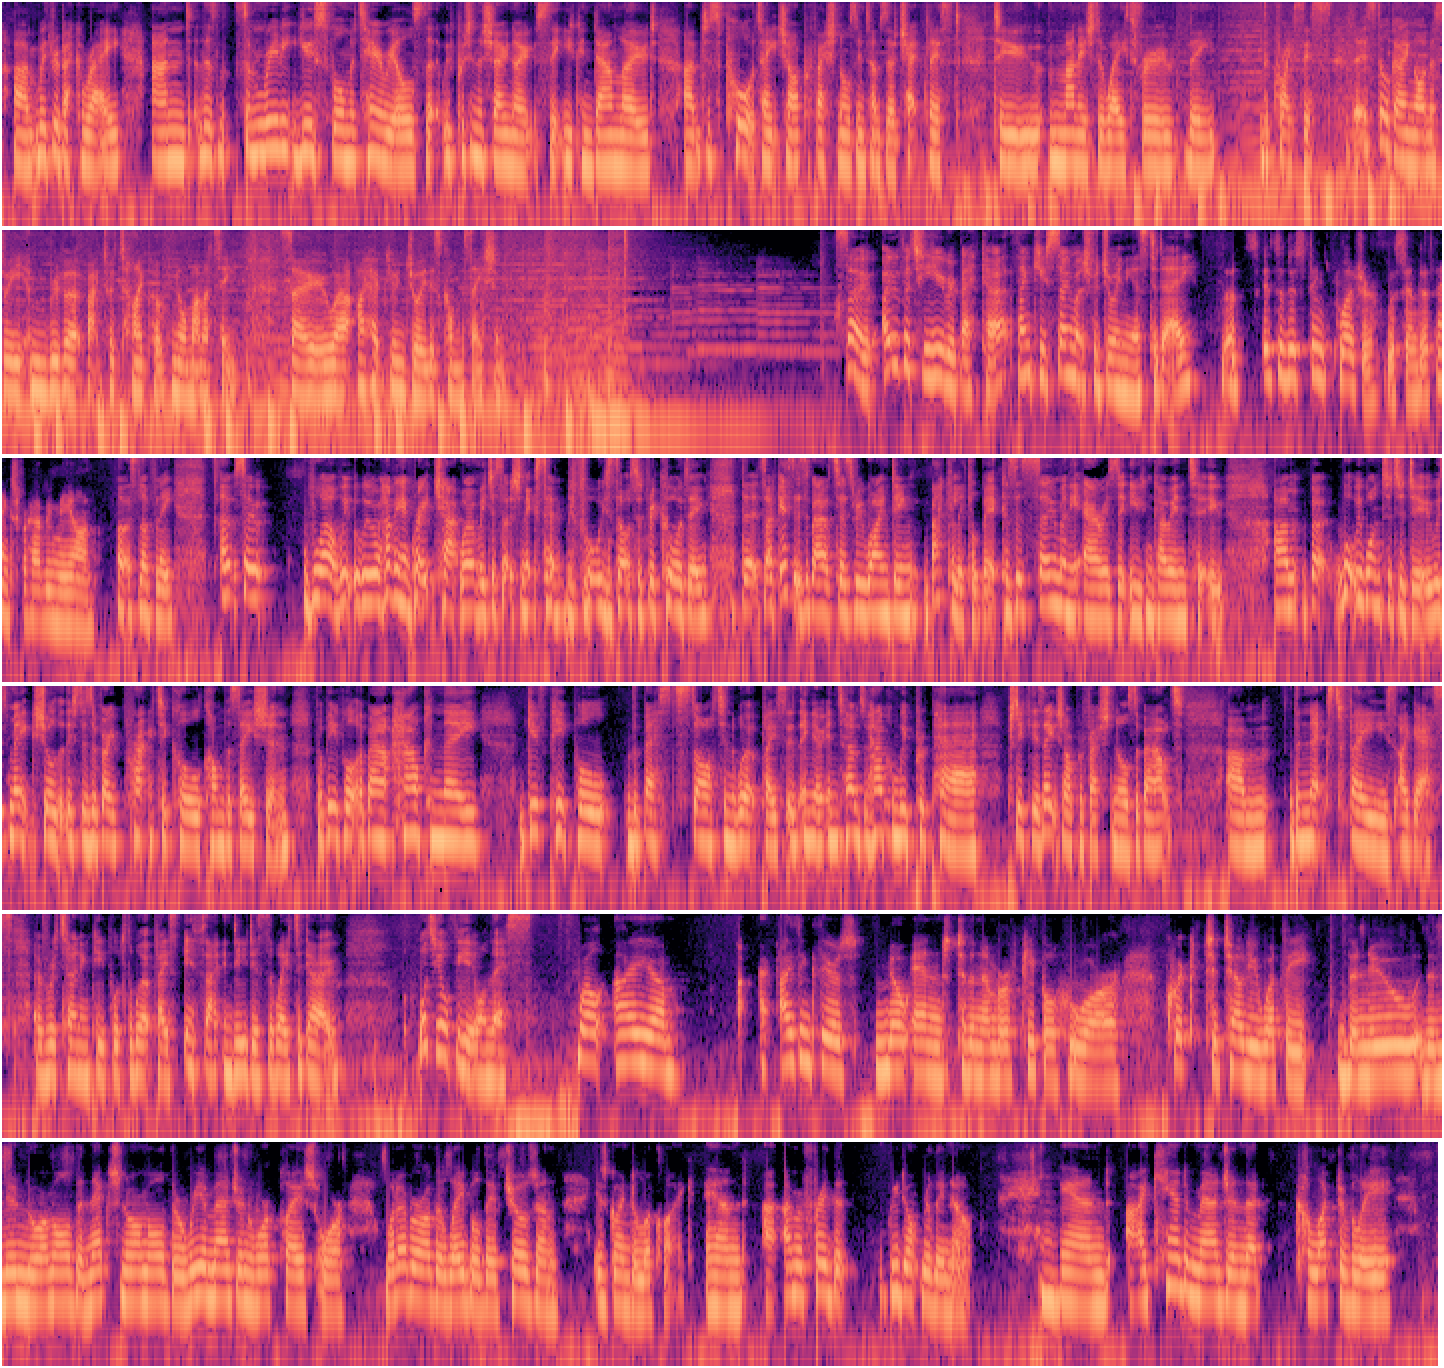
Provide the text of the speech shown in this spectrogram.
Um, with Rebecca Ray, and there's some really useful materials that we've put in the show notes that you can download um, to support HR professionals in terms of a checklist to manage the way through the the crisis that is still going on as we revert back to a type of normality. So uh, I hope you enjoy this conversation. So over to you, Rebecca. Thank you so much for joining us today. It's, it's a distinct pleasure, Lucinda. Thanks for having me on. Oh, that's lovely. Uh, so Well, we, we were having a great chat, weren't we, to such an extent before we started recording that I guess it's about us rewinding back a little bit because there's so many areas that you can go into. Um, but what we wanted to do was make sure that this is a very practical conversation for people about how can they give people the best start in the workplace, in, you know, in terms of how can we prepare, particularly as HR professionals, about um, the next phase, I guess, of returning people to the workplace, if that indeed is the way to go. What's your view on this? Well, I um, I think there's no end to the number of people who are quick to tell you what the the new the new normal, the next normal, the reimagined workplace, or whatever other label they've chosen is going to look like. And I, am afraid that we don't really know. Mm. And I can't imagine that collectively,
